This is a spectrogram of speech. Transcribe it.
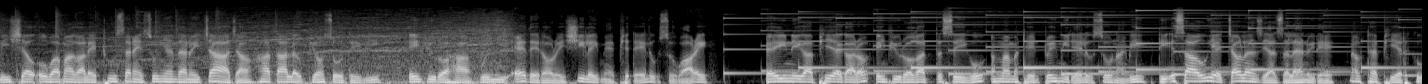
မီရှယ်အိုဘားမားကလည်းထူးဆန်းတဲ့စူညံတန်တွေကြားအကြောင်းဟာတာလို့ပြောဆိုသေးပြီးအင်ဖြူတော်ဟာဝင်းကြီးဧည့်သည်တော်တွေရှိလိမ့်မယ်ဖြစ်တယ်လို့ဆိုပါတယ်။အဲဒီနေ့ကဖြစ်ရက်ကတော့အင်ဖြူတော်ကတဆေကိုအမှတ်မထင်တွေးမိတယ်လို့ဆိုနိုင်ပြီးဒီအစာအုပ်ရဲ့ကြောက်လန့်စရာဇလန်းတွေတဲ့နောက်ထပ်ဖြစ်ရက်တစ်ခု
